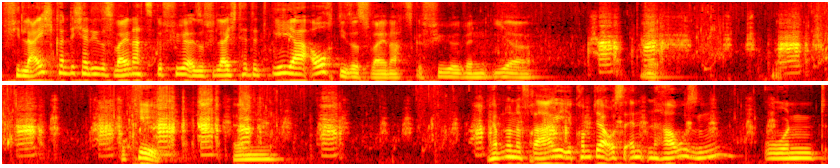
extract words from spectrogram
Vielleicht könnte ich ja dieses Weihnachtsgefühl, also vielleicht hättet ihr ja auch dieses Weihnachtsgefühl, wenn ihr. Nee. Nee. Okay. Ähm, ich habe noch eine Frage. Ihr kommt ja aus Entenhausen und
